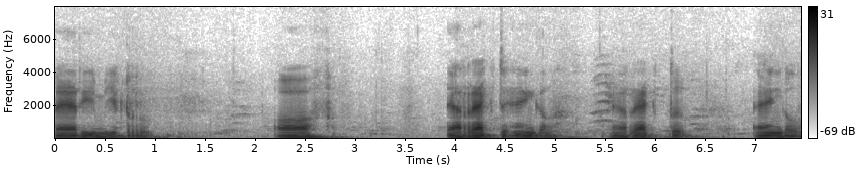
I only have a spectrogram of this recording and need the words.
perimeter of a rectangle a rectangle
